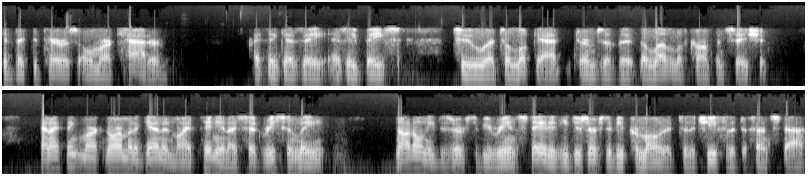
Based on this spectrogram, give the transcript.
convicted terrorist Omar Khadr. I think as a as a base to uh, to look at in terms of the, the level of compensation. And I think Mark Norman, again, in my opinion, I said recently, not only deserves to be reinstated, he deserves to be promoted to the chief of the defense staff.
